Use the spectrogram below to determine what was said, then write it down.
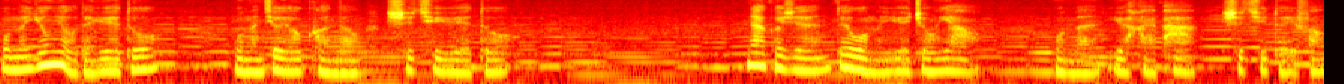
我们拥有的越多，我们就有可能失去越多。那个人对我们越重要，我们越害怕失去对方。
